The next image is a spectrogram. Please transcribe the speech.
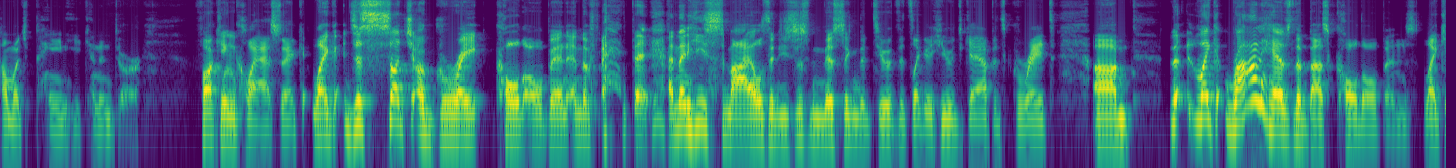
how much pain he can endure fucking classic. Like just such a great cold open and the fact that and then he smiles and he's just missing the tooth. It's like a huge gap. It's great. Um like Ron has the best cold opens. Like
